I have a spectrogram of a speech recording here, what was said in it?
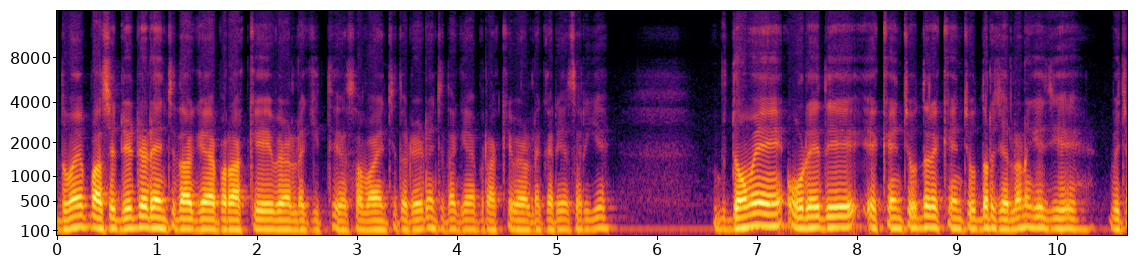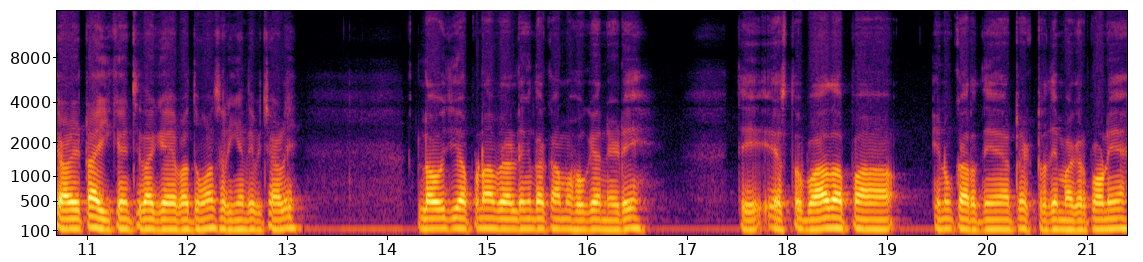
ਦੋਵੇਂ ਪਾਸੇ ਡੇਢ ਡੇਢ ਇੰਚ ਦਾ ਗੈਪ ਰੱਖ ਕੇ ਵੈਲਡ ਕੀਤੇ ਆ, ਸਵਾ ਇੰਚ ਤੋਂ ਡੇਢ ਇੰਚ ਦਾ ਗੈਪ ਰੱਖ ਕੇ ਵੈਲਡ ਕਰੇ ਸਰੀਏ। ਦੋਵੇਂ ਓੜੇ ਦੇ 1 ਇੰਚ ਉਧਰ 1 ਇੰਚ ਉਧਰ ਚੱਲਣਗੇ ਜੀ ਇਹ। ਵਿਚਾਲੇ 2.5 ਇੰਚ ਦਾ ਗੈਪ ਆ, ਦੋਵਾਂ ਸਰੀਆਂ ਦੇ ਵਿਚਾਲੇ। ਲਓ ਜੀ, ਆਪਣਾ ਵੈਲਡਿੰਗ ਦਾ ਕੰਮ ਹੋ ਗਿਆ ਨੇੜੇ। ਤੇ ਇਸ ਤੋਂ ਬਾਅਦ ਆਪਾਂ ਇਹਨੂੰ ਕਰਦੇ ਆ ਟਰੈਕਟਰ ਦੇ ਮਗਰ ਪਾਉਣੇ ਆ।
